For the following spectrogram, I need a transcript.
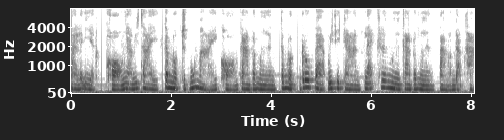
รายละเอียดของงานวิจัยกำหนดจุดมุ่งหมายของการประเมินกำหนดรูปแบบวิธีการ และเครื่องมือการประเมินตามลำดับค่ะ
